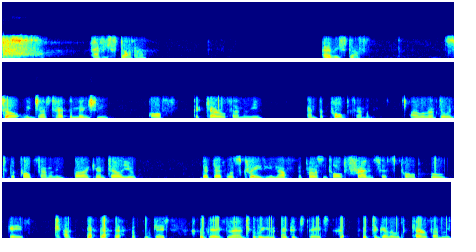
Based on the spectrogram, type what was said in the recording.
Heavy stuff, huh? Heavy stuff. So we just had the mention of the Carroll family and the Pope family. I will not go into the Pope family, but I can tell you that that was crazy enough a person called Francis Pope who gave who gave who gave land to the United States together with the Carroll family.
